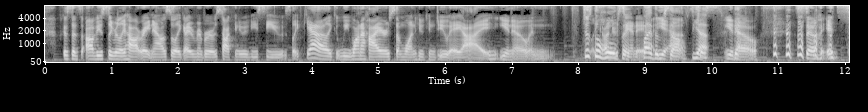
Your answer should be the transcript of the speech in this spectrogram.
because that's obviously really hot right now. So, like, I remember I was talking to a VC who was like, "Yeah, like we want to hire someone who can do AI, you know, and just like, the whole thing AI. by themselves. Yeah, yes, you yeah. know. so it's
